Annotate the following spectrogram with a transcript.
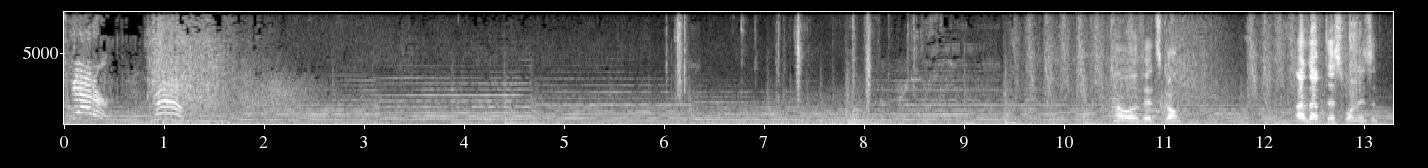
Scatter! Move! Oh, if it's gone. I love this one isn't.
